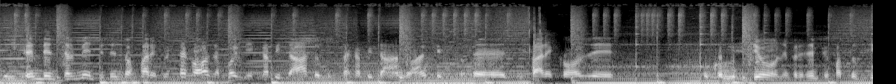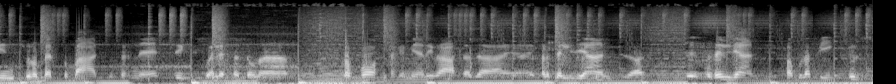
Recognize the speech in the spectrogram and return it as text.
Quindi tendenzialmente tendo a fare questa cosa, poi mi è capitato, mi sta capitando anche eh, di fare cose su commissione, per esempio ho fatto il film su Roberto Baggio per Netflix, quella è stata una proposta che mi è arrivata dai fratelli di Angelo, dai fratelli di Angelo Fabula Pictures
